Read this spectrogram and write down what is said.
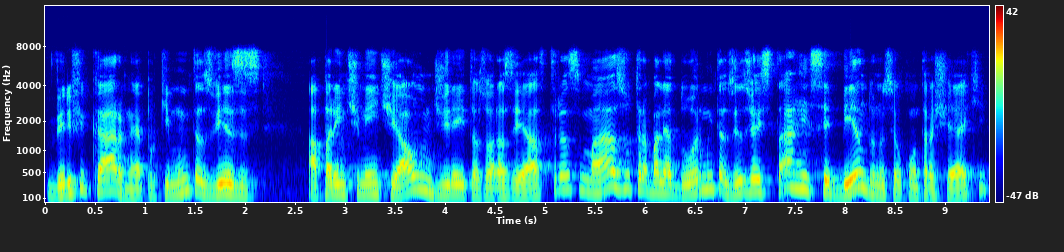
verificar, né? Porque muitas vezes aparentemente há um direito às horas extras, mas o trabalhador muitas vezes já está recebendo no seu contra-cheque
